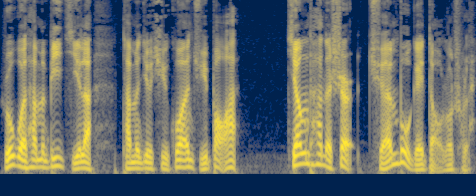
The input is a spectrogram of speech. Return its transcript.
如果他们逼急了，他们就去公安局报案，将他的事儿全部给抖露出来。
